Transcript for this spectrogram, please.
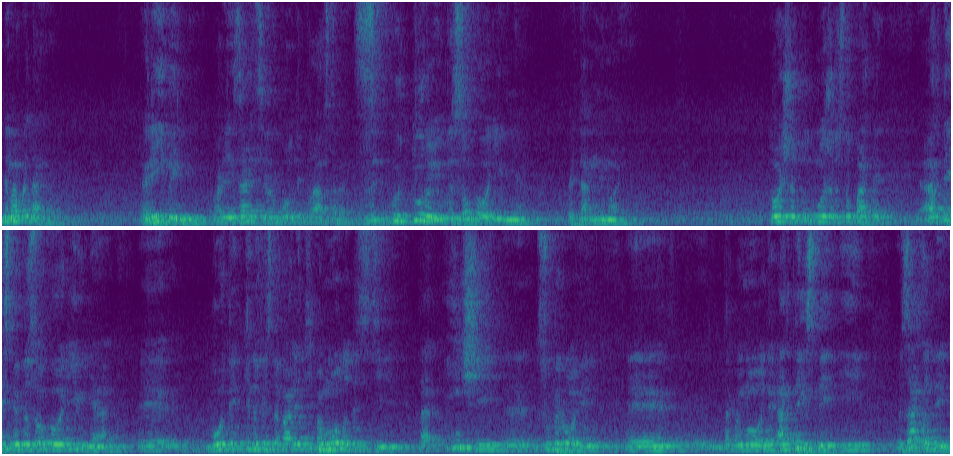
Нема питань. Рівень організації роботи кластера з культурою високого рівня питань немає. То, що тут можуть виступати артисти високого рівня, е, бути кінофестивалі типу молодості та інші е, суперові, е, так би мовити, артисти і заклади,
